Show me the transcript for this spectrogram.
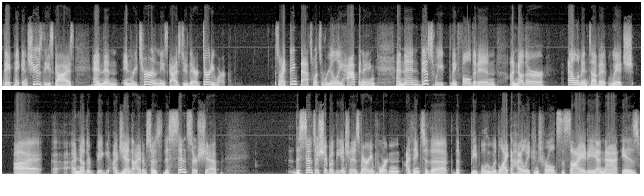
They pick and choose these guys, and then in return, these guys do their dirty work. So I think that's what's really happening. And then this week, they folded in another element of it, which uh, another big agenda item. So the censorship. The censorship of the internet is very important, I think, to the the people who would like a highly controlled society, and that is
